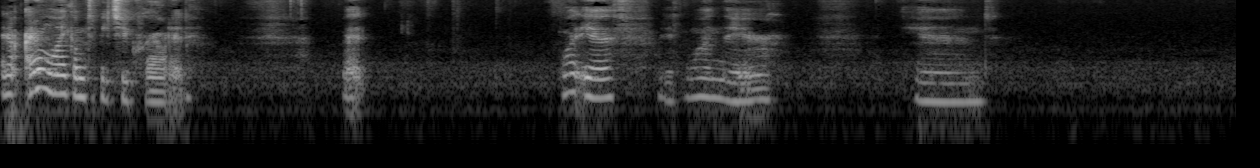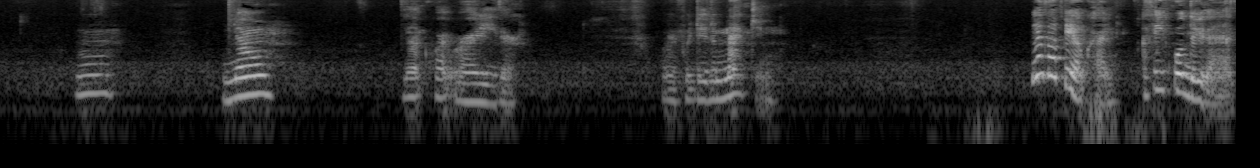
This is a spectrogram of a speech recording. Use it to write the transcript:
I don't, I don't like them to be too crowded. But what if we did one there and well, no, not quite right either. What if we did a matching? Yeah, that'd be okay. I think we'll do that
